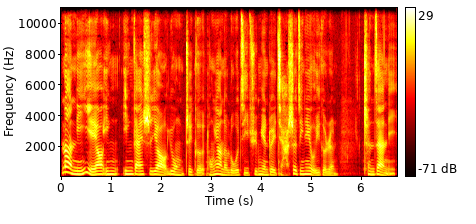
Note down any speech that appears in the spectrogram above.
那你也要应应该是要用这个同样的逻辑去面对。假设今天有一个人称赞你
